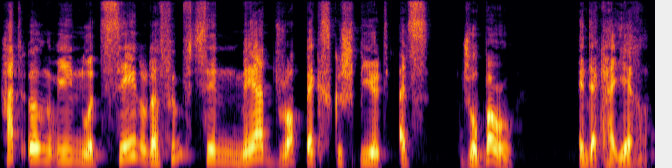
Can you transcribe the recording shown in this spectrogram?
hat irgendwie nur 10 oder 15 mehr Dropbacks gespielt als Joe Burrow in der Karriere.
